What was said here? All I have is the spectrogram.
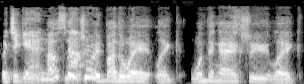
which again, I also not- enjoyed, by the way, like one thing I actually like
